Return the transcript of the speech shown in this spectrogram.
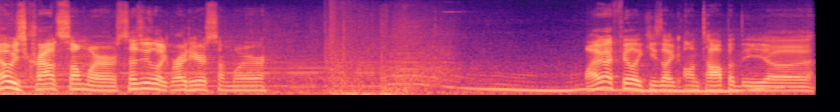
Know he's crouched somewhere. Says he's like right here somewhere. Why do I feel like he's like on top of the, uh...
